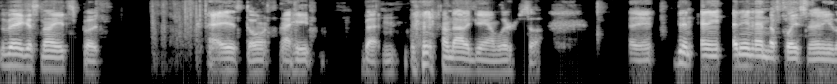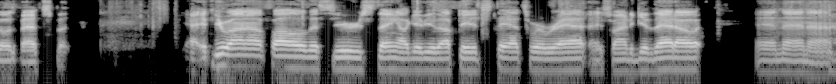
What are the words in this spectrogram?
the Vegas Knights, but I just don't. I hate betting. I'm not a gambler, so I didn't I didn't end up placing any of those bets, but yeah, if you wanna follow this year's thing, I'll give you the updated stats where we're at. I just wanted to give that out. And then uh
